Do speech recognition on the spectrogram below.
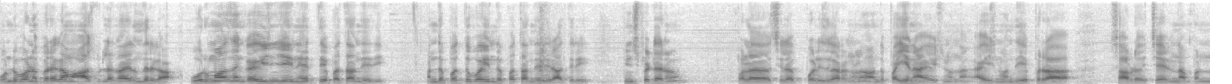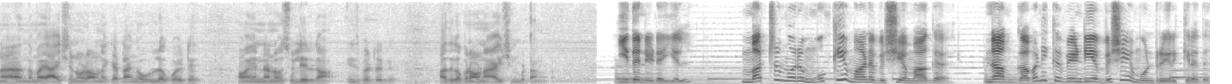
கொண்டு போன பிறகு அவன் ஹாஸ்பிட்டலில் தான் இருந்திருக்கான். ஒரு மாதம் கழிஞ்சு நேற்று பத்தாம் தேதி அந்த பத்து போய் இந்த பத்தாம் தேதி ராத்திரி இன்ஸ்பெக்டரும் பல சில போலீஸ்காரங்களும் அந்த பையனை ஆக்ஷன் வந்தாங்க. ஆக்ஷன் வந்து எப்படா சாப்பிட வச்சே என்ன பண்ண அந்த மாதிரி ஆக்ஷனோட அவனை கேட்டாங்க. உள்ளே போயிட்டு அவன் என்னென்ன சொல்லியிருக்கான் இன்ஸ்பெக்டருக்கு அதுக்கப்புறம் அவனை ஆக்ஷன் போட்டாங்க. இதனிடையில் மற்றுமொரு முக்கியமான விஷயமாக நாம் கவனிக்க வேண்டிய விஷயம் ஒன்று இருக்கிறது.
